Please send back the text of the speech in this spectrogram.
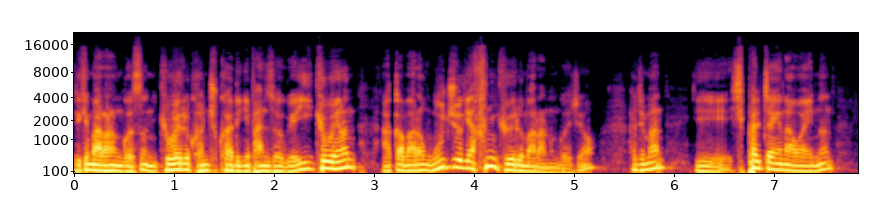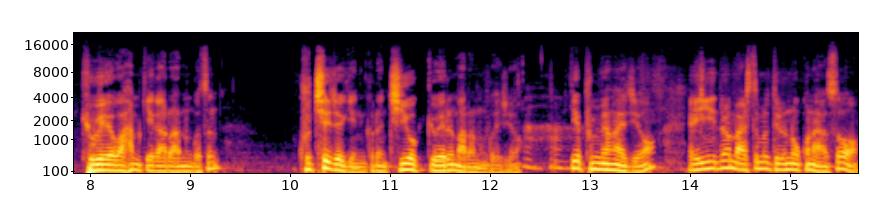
이렇게 말하는 것은 교회를 건축하리니 반석 위에 이 교회는 아까 말한 우주적인 한 교회를 말하는 거죠. 하지만 이 18장에 나와 있는 교회와 함께 가라는 것은 구체적인 그런 지역 교회를 말하는 거죠. 아하. 이게 분명하죠. 이런 말씀을 드려놓고 나서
